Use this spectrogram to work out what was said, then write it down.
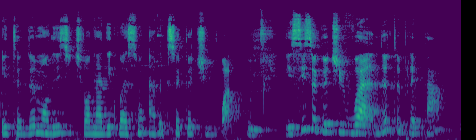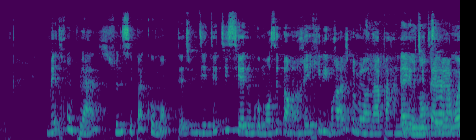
et te demander si tu es en adéquation avec ce que tu vois. Mm. Et si ce que tu vois ne te plaît pas, mettre en place, je ne sais pas comment, peut-être une diététicienne ou commencer par un rééquilibrage comme elle en a parlé euh, Alimentaire, tout à l'heure. Moi,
